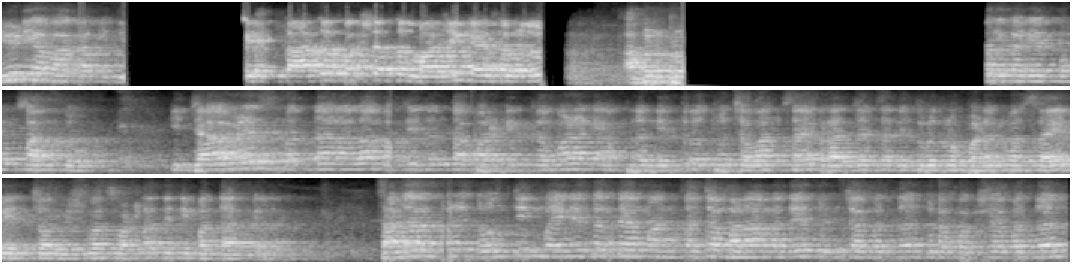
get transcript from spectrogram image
दीड या भागाने ताज पक्षाचं लॉजिक आहे समजून आपण अधिकारी सांगतो की ज्या वेळेस मतदाराला भारतीय जनता पार्टी कमळ आणि आपलं नेतृत्व चव्हाण साहेब राज्याचं नेतृत्व फडणवीस साहेब यांच्यावर विश्वास वाटला त्यांनी मतदान केलं. साधारणपणे दोन तीन महिने तर त्या माणसाच्या मनामध्ये तुमच्याबद्दल तुमच्या पक्षाबद्दल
